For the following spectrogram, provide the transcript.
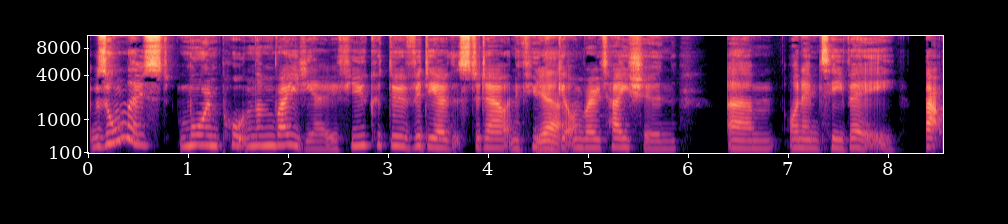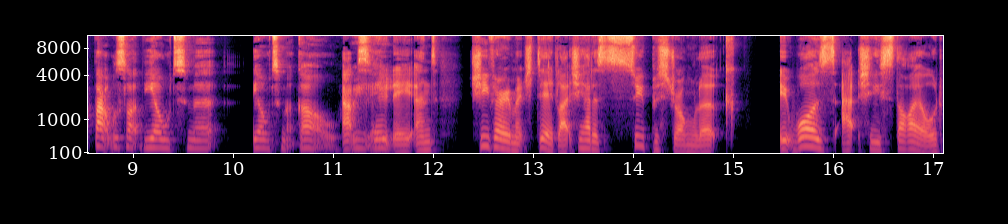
it was almost more important than radio. If you could do a video that stood out and if you Yeah. could get on rotation um, on MTV, that that was like the ultimate the ultimate goal. really. Absolutely. And she very much did. Like she had a super strong look. It was actually styled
